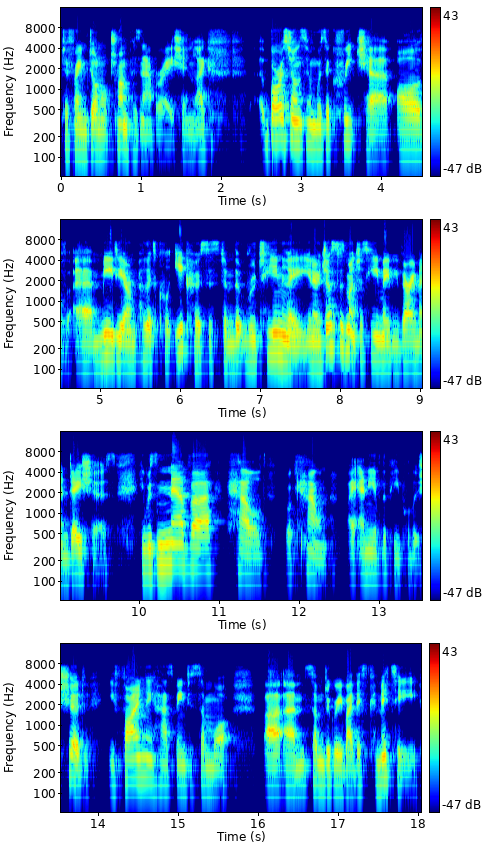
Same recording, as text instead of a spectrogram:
to frame Donald Trump as an aberration. Like, Boris Johnson was a creature of a media and political ecosystem that routinely, you know, just as much as he may be very mendacious, he was never held to account by any of the people that should. He finally has been to somewhat, uh, um, some degree by this committee,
